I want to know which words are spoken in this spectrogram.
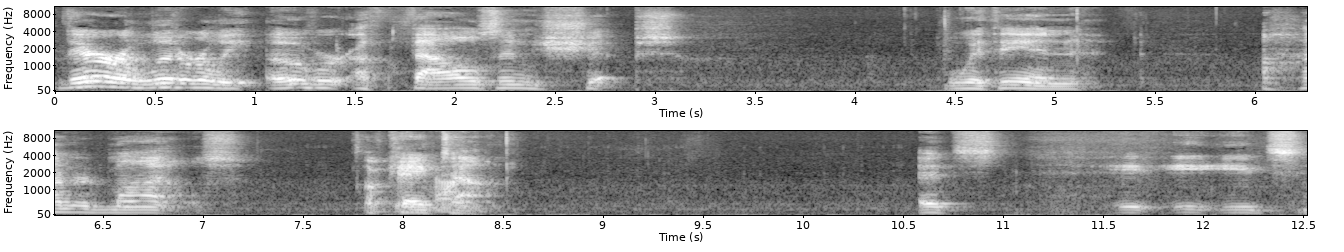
there are literally over a thousand ships within a hundred miles of Okay, Cape all right. Town. It's it, it, it's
